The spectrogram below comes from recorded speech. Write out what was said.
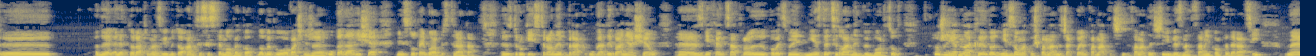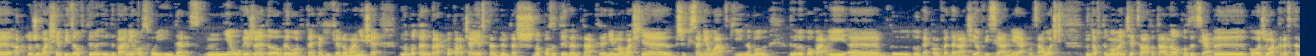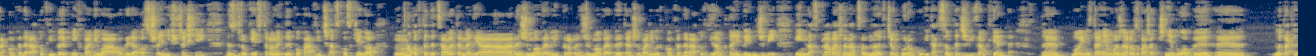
elektoratu, nazwijmy to antysystemowego. No by było właśnie, że ugadali się, więc tutaj byłaby strata. Z drugiej strony brak ugadywania się e, zniechęca powiedzmy niezdecydowanych wyborców, którzy jednak no, nie są jakoś, że tak powiem, fanatyczni, fanatycznymi wyznawcami Konfederacji, E, a którzy właśnie widzą w tym dbanie o swój interes. Nie mówię, że to było tutaj takie kierowanie się, no bo ten brak poparcia jest pewnym też no, pozytywem, tak? Nie ma właśnie przypisania łatki, no bo gdyby poparli e, Dudę Konfederaci oficjalnie jako całość, no to w tym momencie cała totalna opozycja by położyła kreskę na Konfederatów i by w nich waliła o wiele ostrzej niż wcześniej. Z drugiej strony, gdyby poparli Trzaskowskiego, no to wtedy całe te media reżimowe i proreżimowe by też waliły w Konfederację konfederatów i zamknęliby im drzwi. Inna sprawa, że na co, w ciągu roku i tak są te drzwi zamknięte. E, moim zdaniem można rozważać, czy nie byłoby e, no tak, e,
